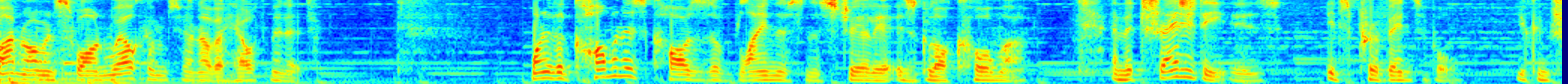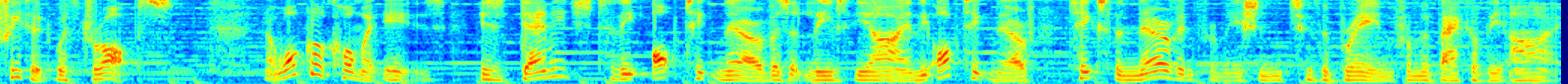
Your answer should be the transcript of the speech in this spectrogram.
I'm Norman Swan. Welcome to another Health Minute. One of the commonest causes of blindness in Australia is glaucoma, and the tragedy is it's preventable. You can treat it with drops. Now, what glaucoma is, is damage to the optic nerve as it leaves the eye, and the optic nerve takes the nerve information to the brain from the back of the eye.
